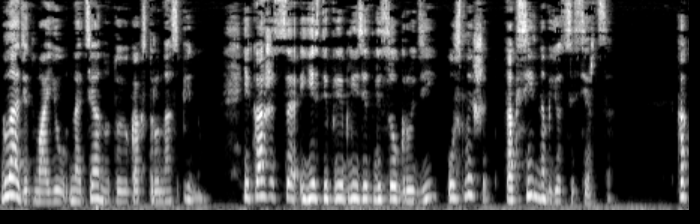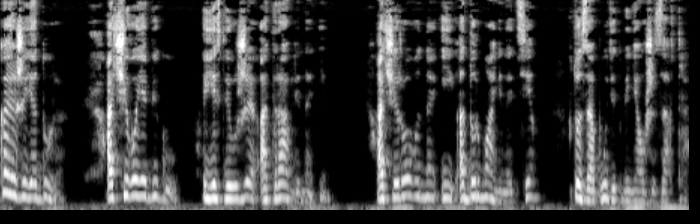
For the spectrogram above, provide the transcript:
гладит мою натянутую, как струна, спину. И, кажется, если приблизит лицо к груди, услышит, как сильно бьется сердце. Какая же я дура! Отчего я бегу, если уже отравлена им? Очарована и одурманена тем, кто забудет меня уже завтра.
